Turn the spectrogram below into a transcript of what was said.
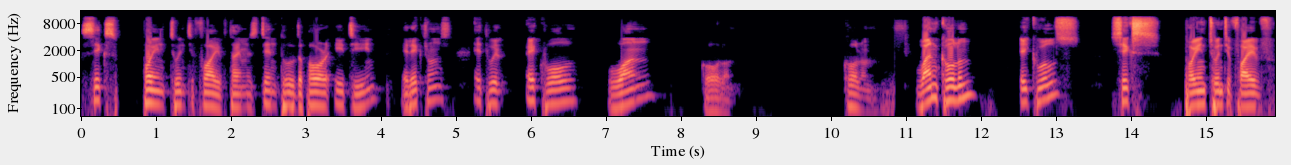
6.25 times 10 to the power 18 electrons, it will equal 1 coulomb. Coulomb. 1 coulomb equals 6.25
